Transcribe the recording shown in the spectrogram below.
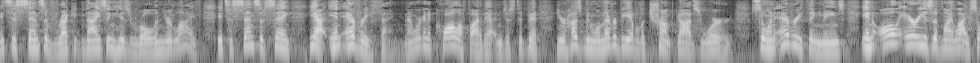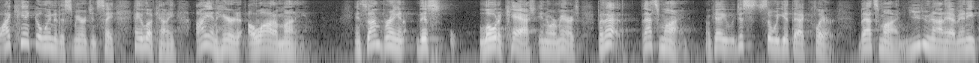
It's a sense of recognizing his role in your life. It's a sense of saying, yeah, in everything. Now, we're going to qualify that in just a bit. Your husband will never be able to trump God's word. So, in everything means in all areas of my life. So, I can't go into this marriage and say, hey, look, honey, I inherited a lot of money. And so I'm bringing this load of cash into our marriage, but that, that's mine. Okay? Just so we get that clear. That's mine. You do not have any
